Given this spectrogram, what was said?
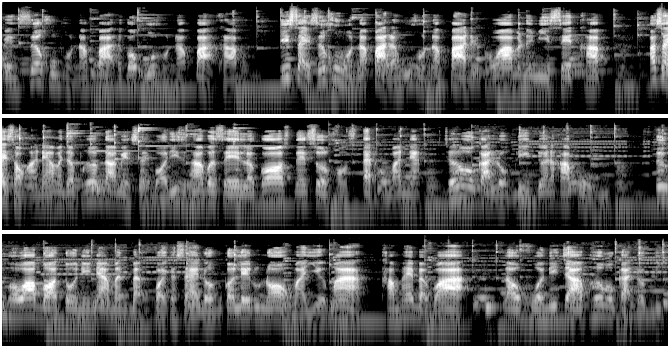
เป็นเสื้อคลุมของนักปราชญ์แล้วก็ฮู้ดของนักปราชญ์ครับที่ใส่เสื้อคลุมของนักปราชญ์และฮู้ดของนักปราชญ์เนี่ยเพราะว่ามันจะมีเซตครับถ้าใส่ 2 อันเนี้ยมันจะเพิ่มดาเมจใส่บอส25%แล้วก็ในส่วนของสเตตของมันเนี่ยจะเพิ่มโอกาสหลบหลีกด้วยนะครับผม ซึ่งเพราะว่าบอสตัวนี้เนี่ยมันแบบปล่อยกระแสลมก็เรียกลูกน้องออกมาเยอะมากทำให้แบบว่าเราควรที่จะเพิ่มโอกาสหลบหลีก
